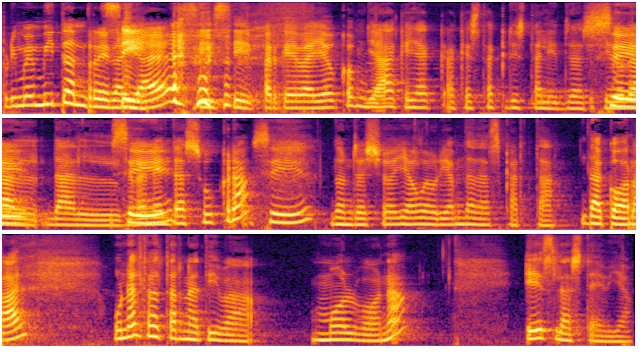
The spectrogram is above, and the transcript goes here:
Primer mite enrere sí, ja, eh? Sí, sí, perquè veieu com hi ha aquella, aquesta cristal·lització Sí. del, del Sí. granet de sucre, Sí. doncs això ja ho hauríem de descartar. D'acord. Val? Una altra alternativa molt bona és l'estèvia.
